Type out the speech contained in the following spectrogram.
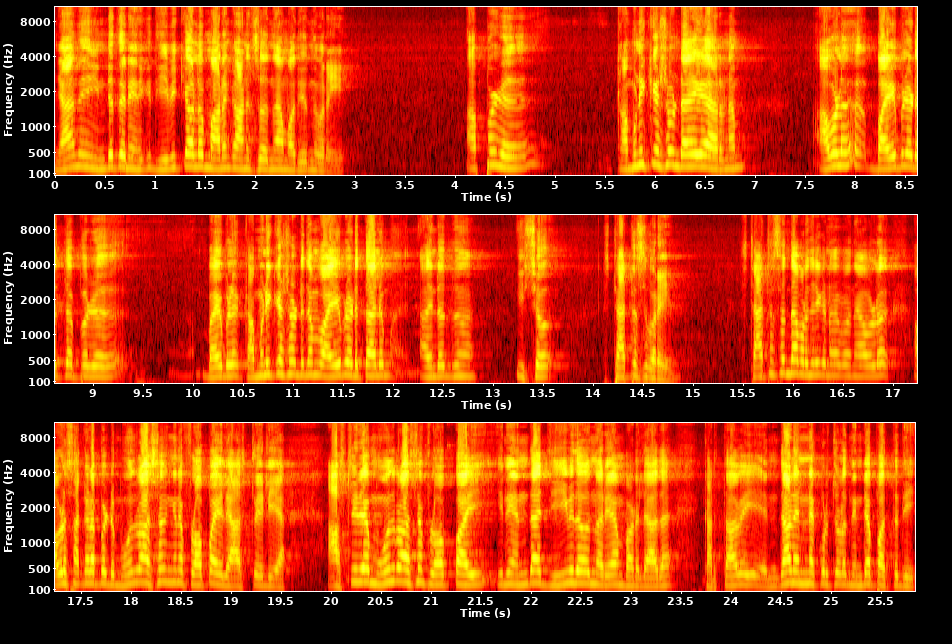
ഞാൻ ഇന്ത്യ തന്നെ എനിക്ക് ജീവിക്കാനുള്ള മാർഗം കാണിച്ചു തന്നാൽ മതിയെന്ന് പറയും. അപ്പോൾ കമ്മ്യൂണിക്കേഷൻ ഉണ്ടായ കാരണം അവൾ ബൈബിൾ എടുത്തപ്പോൾ ബൈബിൾ കമ്മ്യൂണിക്കേഷൻ ഉണ്ട്. നമ്മൾ ബൈബിൾ എടുത്താലും അതിന്റെ അകത്ത് ഈശോ സ്റ്റാറ്റസ് പറയും. സ്റ്റാറ്റസ് എന്താ പറഞ്ഞിരിക്കുന്നത് പറഞ്ഞാൽ അവൾ അവൾ സങ്കടപ്പെട്ടു. മൂന്ന് പ്രാവശ്യം ഇങ്ങനെ ഫ്ലോപ്പായില്ലേ ആസ്ട്രേലിയ? ആസ്ട്രേലിയ മൂന്ന് പ്രാവശ്യം ഫ്ലോപ്പായി ഇനി എന്താ ജീവിതം എന്ന് അറിയാൻ പാടില്ലാതെ കർത്താവ് എന്താണ് എന്നെക്കുറിച്ചുള്ള നിന്റെ പദ്ധതി?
